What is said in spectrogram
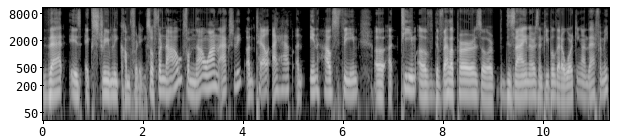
That is extremely comforting. So for now from now on actually until i have an in-house theme uh, a team of developers or designers and people that are working on that for me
